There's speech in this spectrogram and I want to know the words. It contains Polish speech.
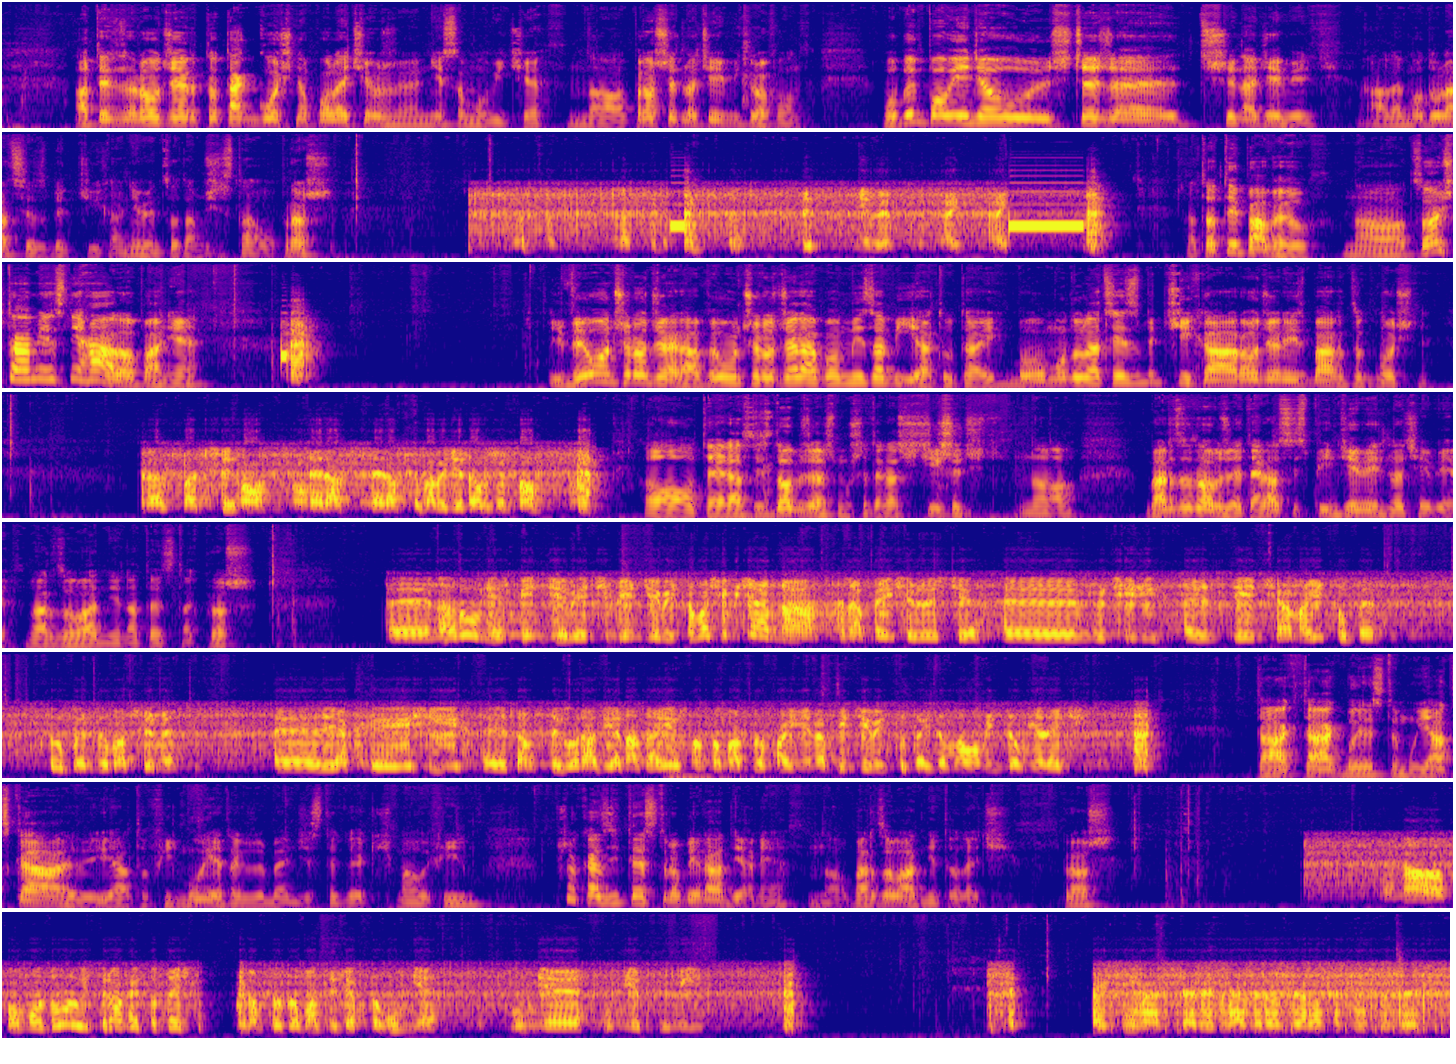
A ten Roger to tak głośno poleciał, że niesamowicie. No, proszę dla ciebie mikrofon. Bo bym powiedział szczerze 3 na 9, ale modulacja zbyt cicha. Nie wiem co tam się stało. Proszę. Nie wiem. A to ty, Paweł. No, coś tam jest nie halo, panie. I wyłącz Rogera, wyłącz Rogera, bo mnie zabija tutaj, bo modulacja jest zbyt cicha, a Roger jest bardzo głośny. Raz, dwa, trzy. O, teraz, teraz chyba będzie dobrze, co? O, teraz jest dobrze, aż muszę teraz ściszyć. No, bardzo dobrze, teraz jest 5-9 dla ciebie. Bardzo ładnie na testach, proszę. E, no również 5-9, 5-9. No właśnie widziałem na, na fejsie, żeście e, wrzucili e, zdjęcia, no i super. Super, zobaczymy. E, jak e, jeśli e, tam z tego radia nadajesz, no to bardzo fajnie na 5-9 tutaj do Małomic do mnie leci. Tak, tak, bo jestem u Jacka, ja to filmuję, także będzie z tego jakiś mały film. Przy okazji test robię radia, nie? No, bardzo ładnie to leci. Proszę. No, pomoduluj trochę, to też gram to zobaczyć jak to u mnie, u mnie, u mnie brzmi. Klima 4200, tak nie słyszy?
